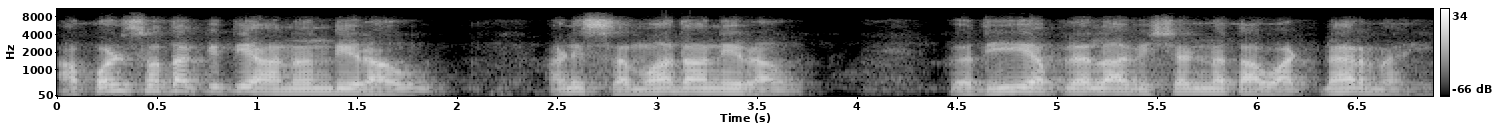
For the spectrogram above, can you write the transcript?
आपण स्वतः किती आनंदी राहू आणि समाधानी राहू. कधीही आपल्याला विषण्णता वाटणार नाही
